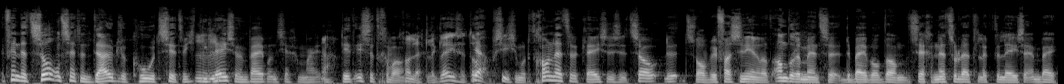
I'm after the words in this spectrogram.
vinden het zo ontzettend duidelijk hoe het zit. Weet je, die Mhm. lezen hun Bijbel en die zeggen, maar Ja. dit is het gewoon. Gewoon letterlijk lezen, toch? Ja, precies. Je moet het gewoon letterlijk lezen. Dus het, is zo, het is wel weer fascinerend dat andere mensen de Bijbel dan zeggen net zo letterlijk te lezen en bij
